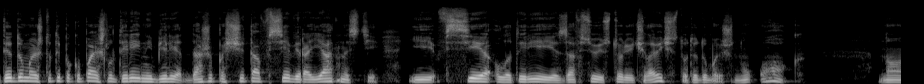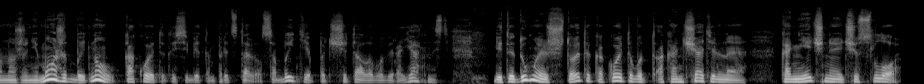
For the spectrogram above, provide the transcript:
Ты думаешь, что ты покупаешь лотерейный билет, даже посчитав все вероятности и все лотереи за всю историю человечества, ты думаешь, ну ок, но оно же не может быть. Ну, какое-то ты себе там представил событие, подсчитал его вероятность, и ты думаешь, что это какое-то вот окончательное, конечное число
